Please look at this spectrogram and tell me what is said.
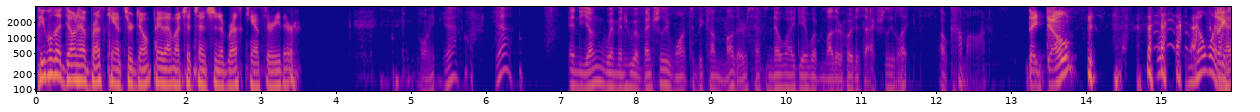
people that don't have breast cancer don't pay that much attention to breast cancer either point. Yeah, yeah. And young women who eventually want to become mothers have no idea what motherhood is actually like. Oh, come on. They don't. No one. Like, ha-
